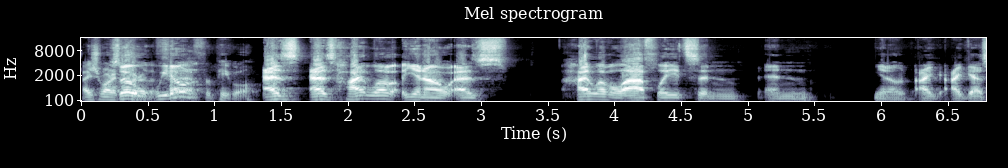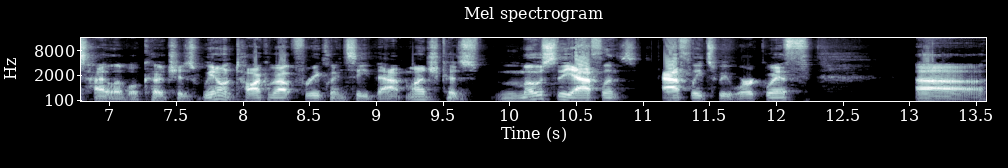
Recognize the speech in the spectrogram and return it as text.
I just want to so clarify we don't, for people. As as high level, you know, as high level athletes and and you know, I, I guess high level coaches, we don't talk about frequency that much because most of the athletes athletes we work with, uh,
